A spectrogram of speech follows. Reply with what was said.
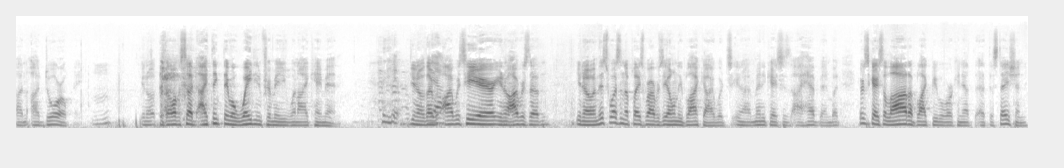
an, a door opening. You know, because all of a sudden I think they were waiting for me when I came in. You know, they, Yeah. I was here. You know, I was the, you know, and this wasn't a place where I was the only black guy, which you know, in many cases I have been. But here's the case: a lot of black people working at at the station,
